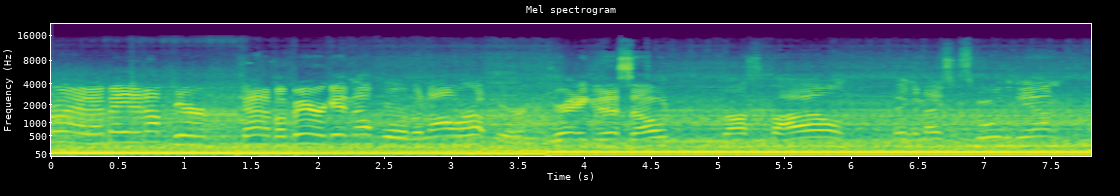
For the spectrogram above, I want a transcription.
right, I made it up here. Kind of a bear getting up here, but now we're up here. Drag this out across the pile, make it nice and smooth again.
